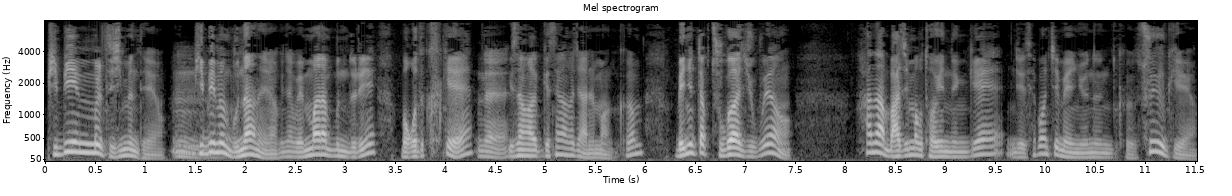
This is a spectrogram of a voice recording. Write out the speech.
비빔을 드시면 돼요. 음. 비빔은 무난해요. 그냥 웬만한 분들이 먹어도 크게 네. 이상하게 생각하지 않을 만큼 메뉴 딱 두 가지고요. 하나 마지막 더 있는 게 이제 세 번째 메뉴는 그 수육이에요.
